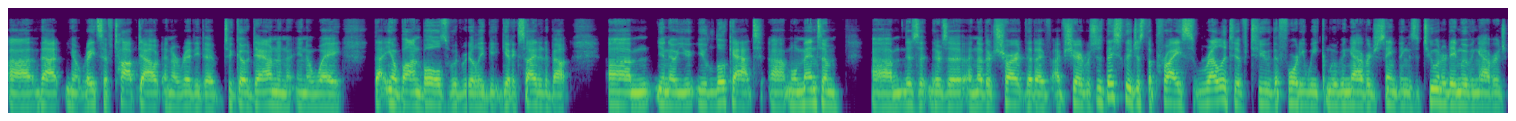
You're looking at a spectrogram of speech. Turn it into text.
uh, that you know rates have topped out and are ready to to go down in a, in a way that you know bond bulls would really be, get excited about. Um, you know, you you look at uh, momentum. Um, there's a, there's a, another chart that I've I've shared, which is basically just the price relative to the 40 week moving average. Same thing as a 200 day moving average.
